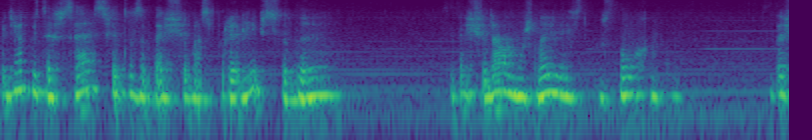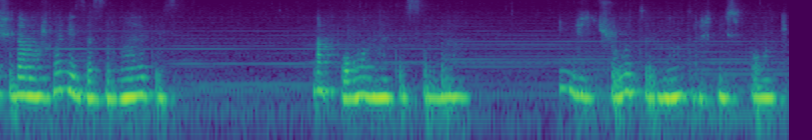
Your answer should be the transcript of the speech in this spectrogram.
Подякуйте Всесвіту за те, що вас привів сюди, за те, що дав можливість послухати, за те, що дав можливість заземлитись наповнити себе і відчути внутрішній спокій.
